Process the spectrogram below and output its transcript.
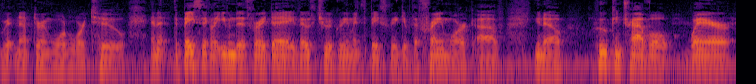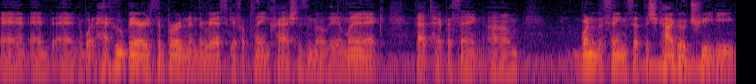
written up during World War II. And it, the, basically, even to this very day, those two agreements basically give the framework of, you know, who can travel where and, and, and what who bears the burden and the risk if a plane crashes in the middle of the Atlantic, that type of thing. Um, one of the things that the Chicago Treaty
